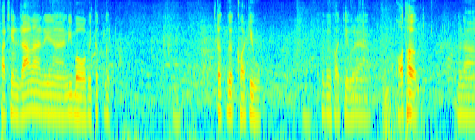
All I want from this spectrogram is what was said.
Phát hiện ra là đi, à, đi bộ bị tức ngực, tức ngực khó chịu, tức ngực khó chịu là khó thở, là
